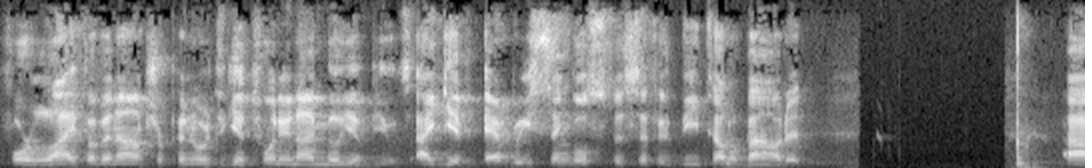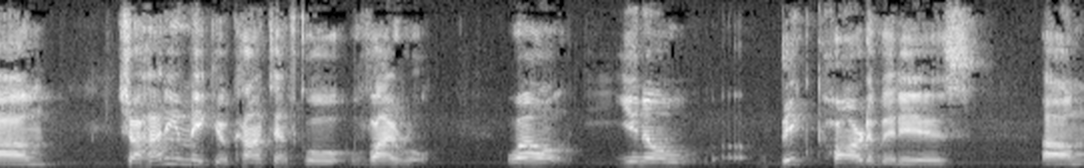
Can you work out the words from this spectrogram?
for Life of an Entrepreneur to get 29 million views. I give every single specific detail about it. Um, so, how do you make your content go viral? Well, you know, big part of it is um,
